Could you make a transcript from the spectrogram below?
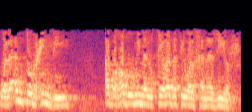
ولأنتم عندي أبغض من القردة والخنازير.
